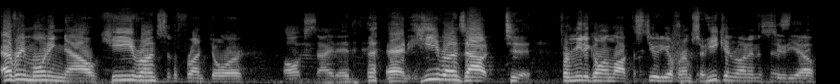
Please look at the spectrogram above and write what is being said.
every morning now, he runs to the front door, all excited, and he runs out to for me to go unlock the studio for him, so he can run in the studio.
